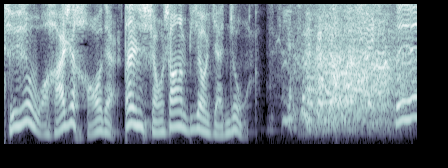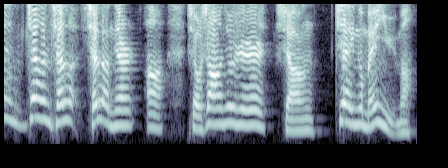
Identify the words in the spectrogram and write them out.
其实我还是好点，但是小伤比较严重啊。那像前两前两天啊，小商就是想见一个美女嘛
